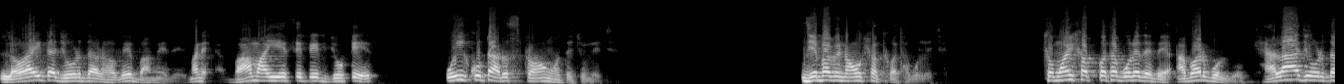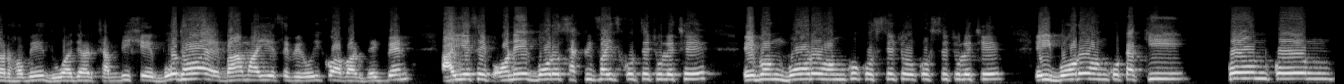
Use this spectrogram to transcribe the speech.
লড়াইটা জোরদার হবে বামেদের। মানে বাম আইএসএফ এর জোটের ঐক্যটা আরও স্ট্রং হতে চলেছে। যেভাবে নওশাদ কথা বলেছে। সময় সব কথা বলে দেবে। আবার বলব, খেলা জোরদার হবে দু হাজার ছাব্বিশে। বোধ হয় বাম আইএসএফ এর ঐক্য আবার দেখবেন। আইএসএফ অনেক বড় স্যাক্রিফাইস করতে চলেছে এবং বড় অঙ্ক করতে চ- করতে চলেছে। এই বড় অঙ্কটা কি? কোন কোন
